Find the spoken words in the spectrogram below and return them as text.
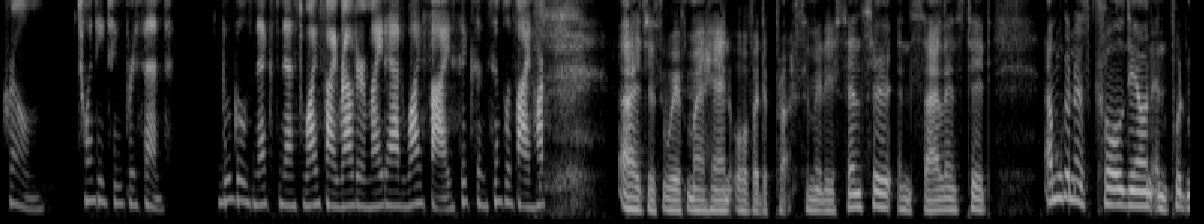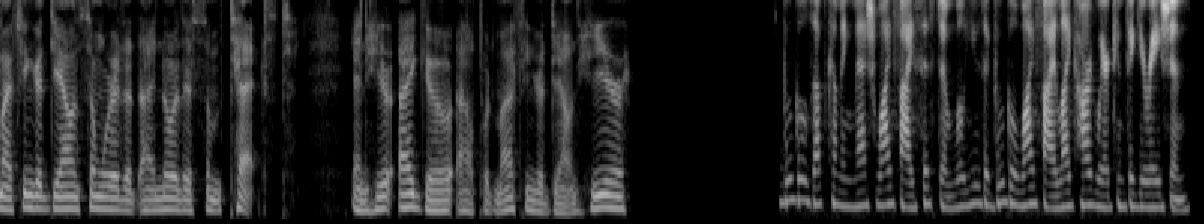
Chrome, 22%. Google's Next Nest Wi Fi router might add Wi Fi 6 and simplify hard. I just waved my hand over the proximity sensor and silenced it. I'm going to scroll down and put my finger down somewhere that I know there's some text. And here I go. I'll put my finger down here. Google's upcoming mesh Wi Fi system will use a Google Wi Fi like hardware configuration.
